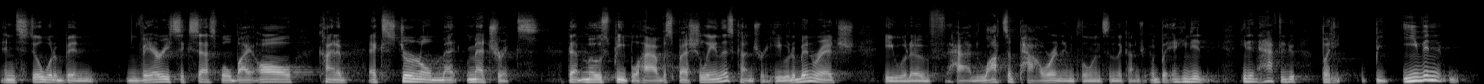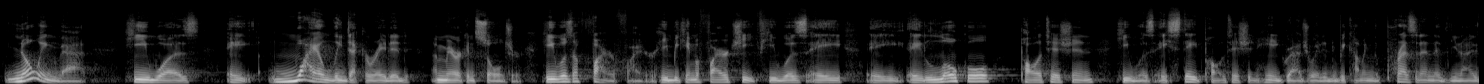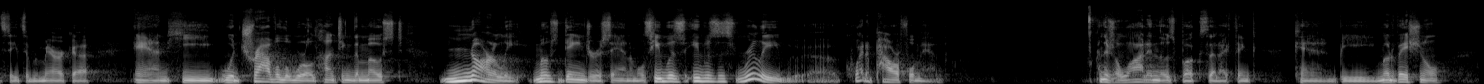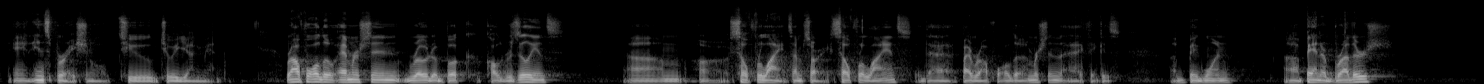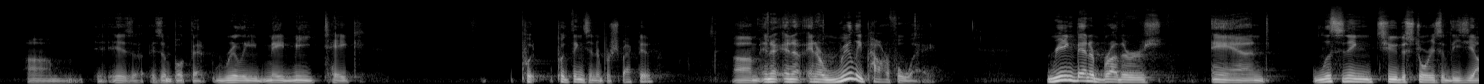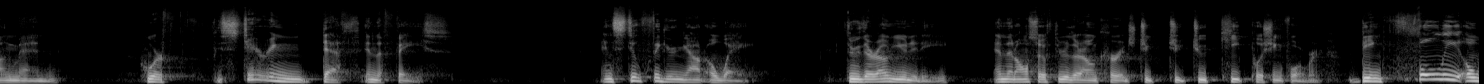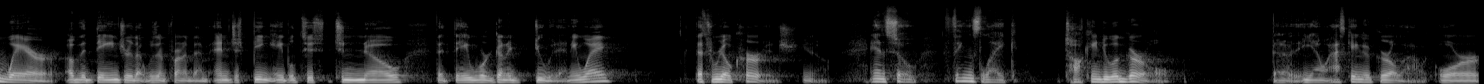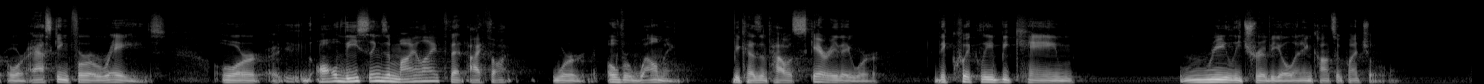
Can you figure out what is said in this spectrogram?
and still would have been very successful by all kind of external met- metrics that most people have, especially in this country. He would have been rich. He would have had lots of power and influence in the country, but he didn't. He didn't have to do. But he, even knowing that, He was a wildly decorated American soldier. He was a firefighter. He became a fire chief. He was a, a, a local politician. He was a state politician. He graduated to becoming the president of the United States of America. And he would travel the world hunting the most gnarly, most dangerous animals. He was, he was this really uh, quite a powerful man. And there's a lot in those books that I think can be motivational and inspirational to, to a young man. Ralph Waldo Emerson wrote a book called Resilience, um, uh, Self Reliance, I'm sorry, Self Reliance that, by Ralph Waldo Emerson, that I think is a big one. Uh, Band of Brothers um, is, a, is a book that really made me take, put, put things into perspective um, in, a, in, a, in a really powerful way. Reading Band of Brothers and listening to the stories of these young men who are staring death in the face and still figuring out a way through their own unity and then also through their own courage to, to, to keep pushing forward. Being fully aware of the danger that was in front of them and just being able to, to know that they were going to do it anyway, that's real courage, you know. And so things like talking to a girl, that, you know, asking a girl out or, or asking for a raise or uh, all these things in my life that I thought were overwhelming because of how scary they were, they quickly became really trivial and inconsequential,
